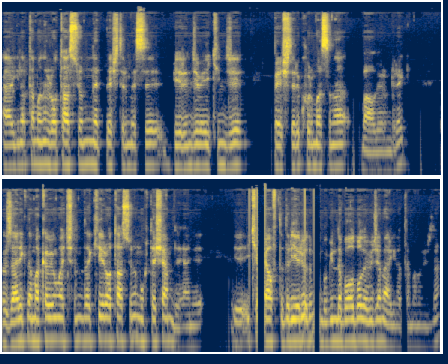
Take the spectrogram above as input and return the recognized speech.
Ergin Ataman'ın rotasyonunu netleştirmesi, birinci ve ikinci beşleri kurmasına bağlıyorum direkt. Özellikle Maccabi maçındaki rotasyonu muhteşemdi. Yani e, iki haftadır yeriyordum. Bugün de bol bol öveceğim Ergin Ataman'ı o yüzden.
